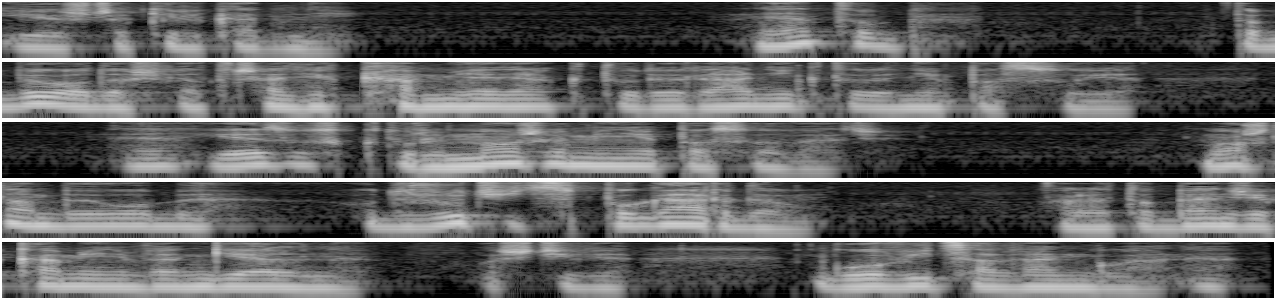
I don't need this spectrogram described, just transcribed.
i jeszcze kilka dni. Nie? To, to było doświadczenie kamienia, który rani, który nie pasuje. Nie? Jezus, który może mi nie pasować. Można byłoby odrzucić z pogardą, ale to będzie kamień węgielny, właściwie głowica węgła. Nie?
